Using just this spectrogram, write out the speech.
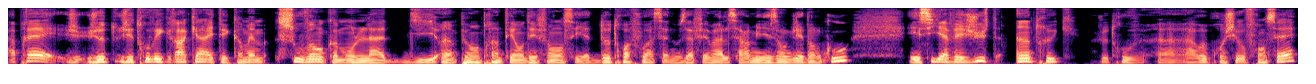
Après, j'ai trouvé que Graka était quand même souvent, comme on l'a dit, un peu emprunté en défense. Et il y a deux, trois fois, ça nous a fait mal, ça a remis les Anglais dans le coup. Et s'il y avait juste un truc, je trouve, à, à reprocher aux Français,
